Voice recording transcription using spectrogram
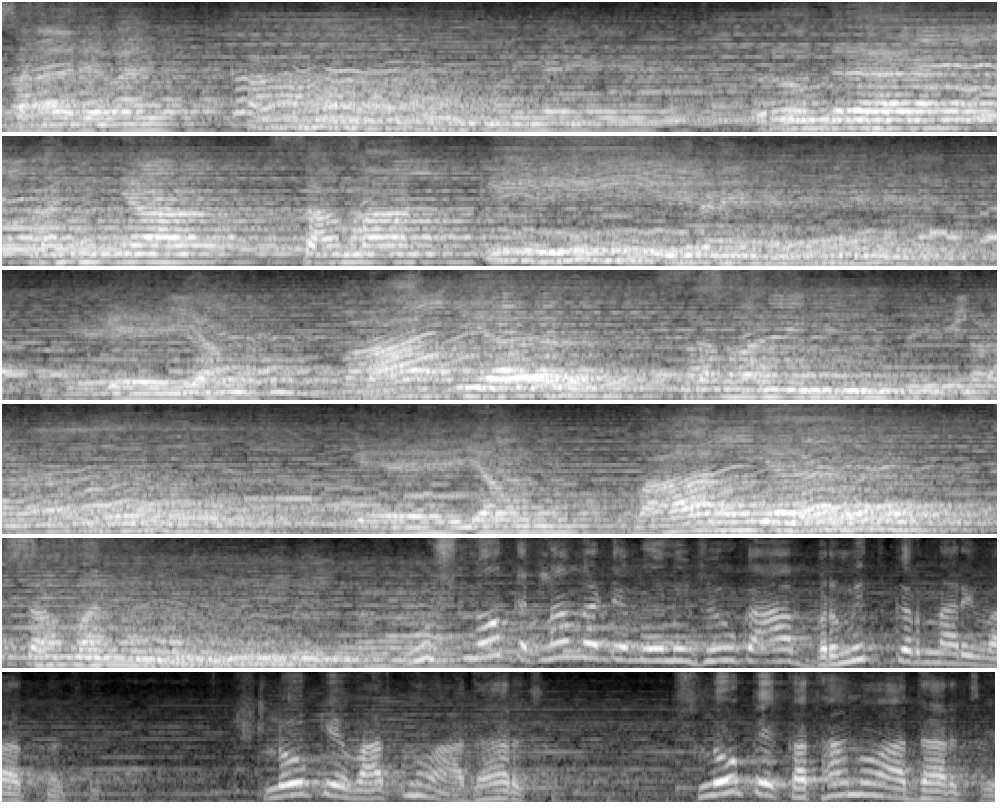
સર્વ રુદ્ર કન્યા સમાકીર્ણે ગેયમ વાદ્ય ગેયમ વાદ્ય સમન હું શ્લોક એટલા માટે બોલું છું કે આ ભ્રમિત કરનારી વાત નથી. શ્લોક એ વાતનો આધાર છે. શ્લોક એ કથાનો આધાર છે.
